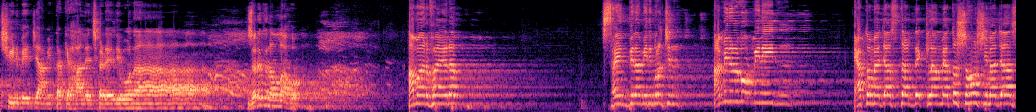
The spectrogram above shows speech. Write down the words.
ছিঁড়বে যে আমি তাকে হালে ছেড়ে দেব না। জোরে আল্লাহ আমার ভাইয়েরা সাইদ বিন আমির বলছেন, আমিরুল মুমিনিন, এত মেজাজ তার দেখলাম, এত সাহসী মেজাজ।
